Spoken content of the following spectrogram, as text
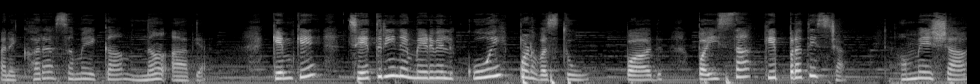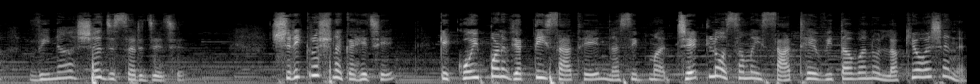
અને ખરા સમયે કામ ન આવ્યા. કેમ કે છેતરીને મેળવેલ કોઈ પણ વસ્તુ, પદ, પૈસા કે પ્રતિષ્ઠા હંમેશા વિનાશ જ સર્જે છે. શ્રી કૃષ્ણ કહે છે કે કોઈ પણ વ્યક્તિ સાથે નસીબમાં જેટલો સમય સાથે વિતાવવાનો લખ્યો હશે ને,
